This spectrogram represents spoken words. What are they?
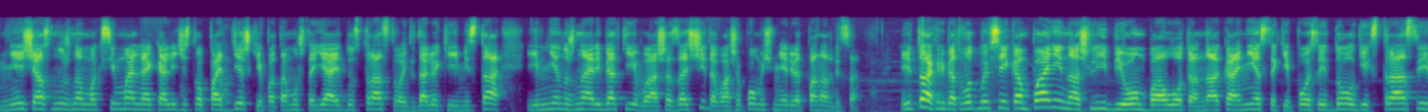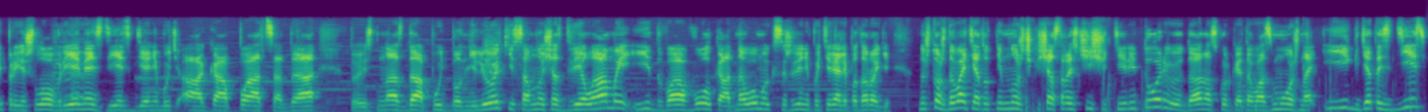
Мне сейчас нужно максимальное количество поддержки, потому что я иду странствовать в далекие места, и мне нужна, ребятки, ваша защита, ваша помощь мне, ребят, понадобится. Итак, ребят, вот мы всей компанией нашли биом болота. Наконец-таки, после долгих странствий пришло время здесь где-нибудь окопаться, да. То есть у нас, да, путь был нелегкий. Со мной сейчас две ламы и два волка. Одного мы, к сожалению, потеряли по дороге. Ну что ж, давайте я тут немножечко сейчас расчищу территорию, да, насколько это возможно. И где-то здесь,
